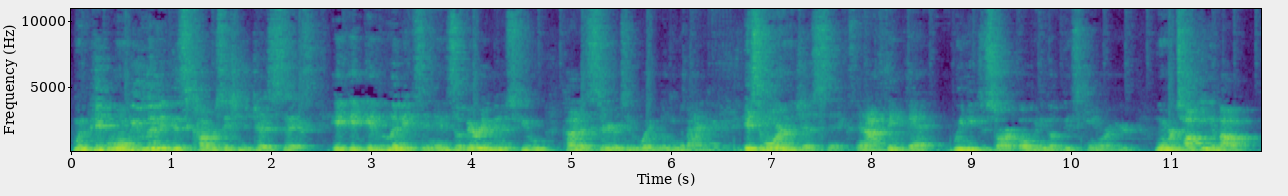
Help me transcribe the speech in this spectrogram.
when people when we limit this conversation to just sex, it, it, it limits it, and it's a very minuscule kind of stereotypical way of looking about it. It's more than just sex, and I think that we need to start opening up this can right here. When we're talking about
